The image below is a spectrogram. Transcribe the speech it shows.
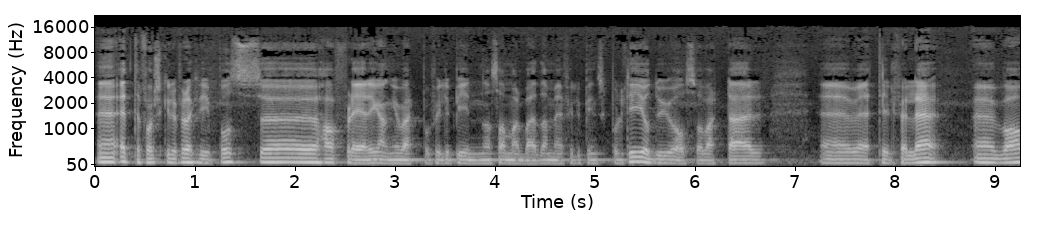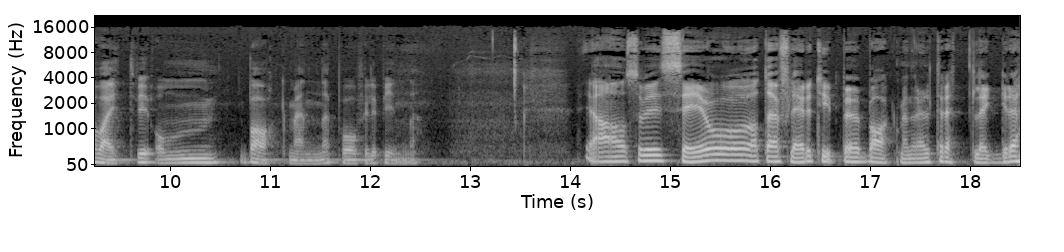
Etterforskere fra Kripos har flere ganger vært på Filippinene og samarbeida med filippinsk politi, og du har også vært der. Eh, ved et tilfelle. Eh, hva veit vi om bakmennene på Filippinene? Ja, altså Vi ser jo at det er flere typer bakmenn eller tilretteleggere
